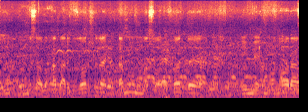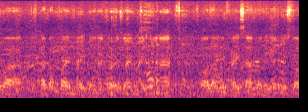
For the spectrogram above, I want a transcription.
این مسابقه برگزار شده که تمام مصارفات این مهمان ها را و طبقه میدان جایزه میدان پالان فیصل و دیگر دوستان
